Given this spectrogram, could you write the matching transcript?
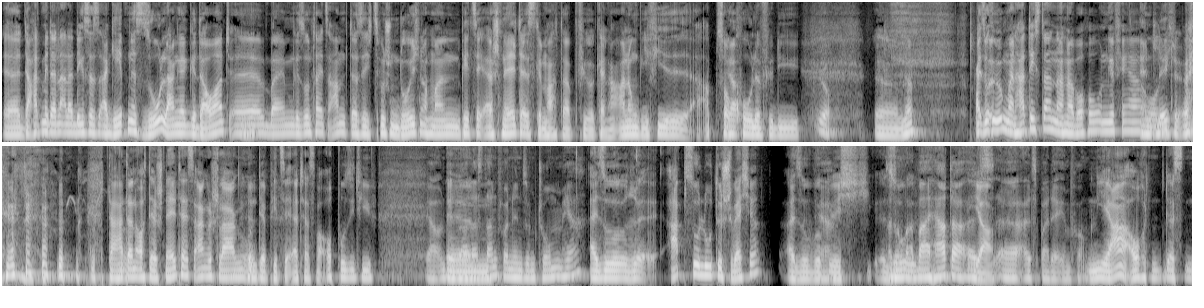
Äh, da hat mir dann allerdings das Ergebnis so lange gedauert äh, beim Gesundheitsamt, dass ich zwischendurch nochmal einen PCR-Schnelltest gemacht habe für keine Ahnung wie viel Abzockkohle für die Ja. äh, ne? Also irgendwann hatte ich es dann, nach einer Woche ungefähr. Endlich. Und, äh, da hat dann auch der Schnelltest angeschlagen und der PCR-Test war auch positiv. Ja, und wie war das Ähm, dann von den Symptomen her? Also absolute Schwäche. Also wirklich ja. also so. war härter als, ja. äh, als bei der Impfung. Ja, auch das,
